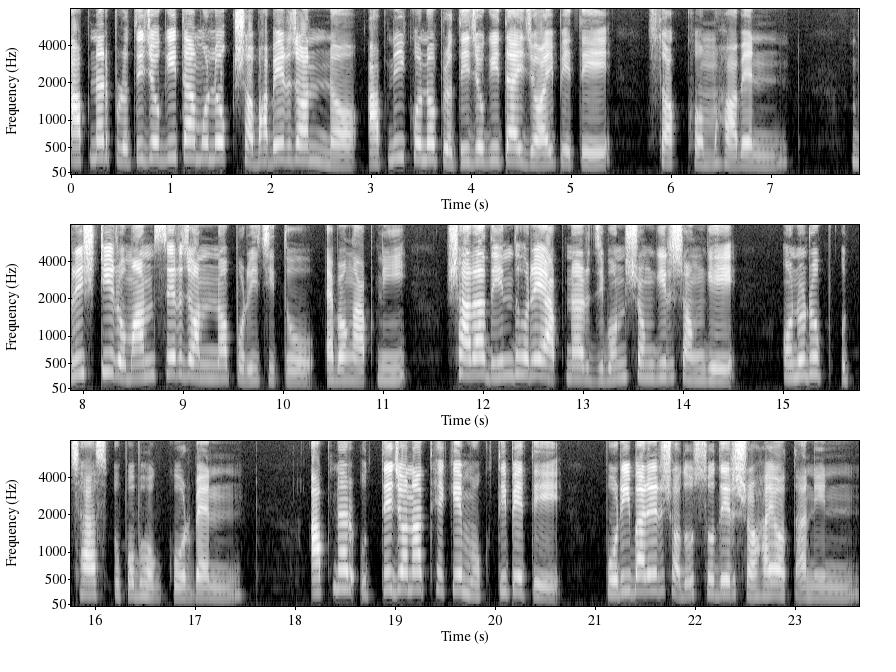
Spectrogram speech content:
আপনার প্রতিযোগিতামূলক স্বভাবের জন্য আপনি কোনো প্রতিযোগিতায় জয় পেতে সক্ষম হবেন। বৃষ্টি রোমান্সের জন্য পরিচিত এবং আপনি সারা দিন ধরে আপনার জীবনসঙ্গীর সঙ্গে অনুরূপ উচ্ছ্বাস উপভোগ করবেন। আপনার উত্তেজনা থেকে মুক্তি পেতে পরিবারের সদস্যদের সহায়তা নিন।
